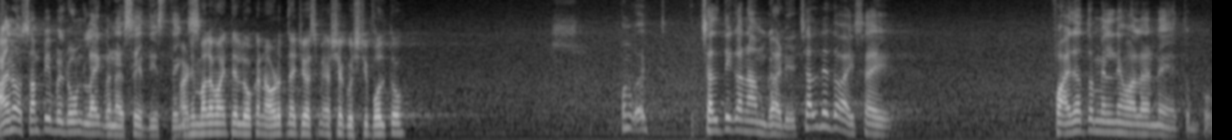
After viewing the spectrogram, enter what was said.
I know some people don't like when I say this आणि थिंग्स मला माहिती आहे लोकांना आवडत नाही जेव्हा मी अशा गोष्टी बोलतो. उनको चलती का नाम गाड़ी चलने तो ऐसा ही. फायदा तो मिलने वाला नहीं है तुमको.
